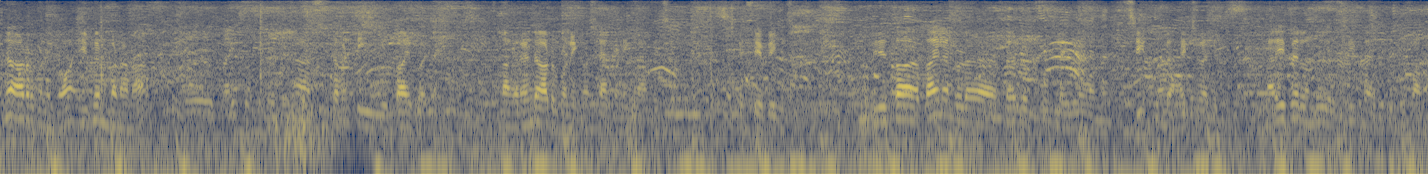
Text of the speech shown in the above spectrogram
இதான் ஆர்டர் பண்ணிக்கோம் egg banana seventy baht but நாங்கள் ரெண்டு ஆர்டர் பண்ணிக்கோம் ஷேர் பண்ணிக்கலாம் அப்படின்னு இட்ஸ் எப்படி இது தா தாய்லாண்டோட ஃபேவரட் ஃபுட்டில் இது ஒன்று ஸ்ட்ரீட் ஃபுட்டில் ஆக்சுவலாக நிறைய பேர் வந்து ஸ்ட்ரீட்டில் எடுத்துகிட்டு இருப்பாங்க.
